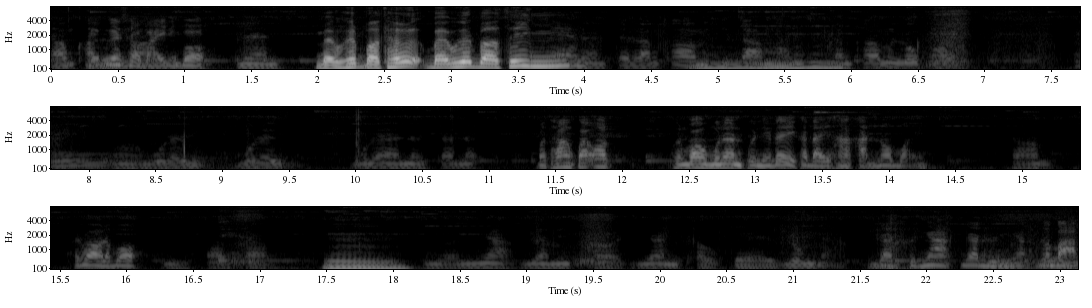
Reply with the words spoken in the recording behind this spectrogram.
สามคัแต่นเพื่อนสบายนี่บ่แม่นแบบเพื่อนบ่เถอะแบบเพื่อนบ่ซิงแม่นแต่หลังคามันสิตามมันหลังคามันลบเอาเออบ่ได้บ่ได้บ่ได้อันนั้นซั่นนะมาทางป้าออดเพิ่นเว้ามื้อนั้นเพิ่นอยากได้ขนาดหาขันเนาะบ่เองสามเพิ่นเว้าแล้วบ่อืมสามสามอืมเงินยากยันเกิดยันเข่าแก่ลงยาก ย่านขึ้นยากย่านลำบาก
